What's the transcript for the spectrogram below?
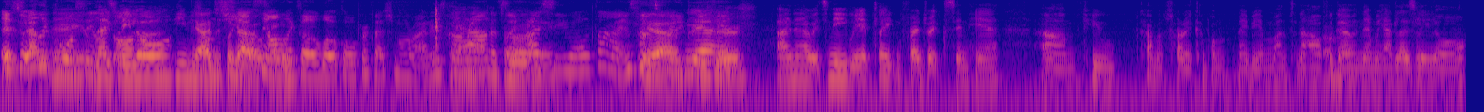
It's Liz really cool seeing, like, Leslie all Law? the- He was Yeah, on the like, show. yeah, seeing all like the local professional riders go Yeah, around. It's like I see you all the time. So Yeah, it's pretty Yeah. crazy. Sure. I know it's neat. We had Clayton Fredericks in here um, a few, come up, sorry, a couple, maybe a month and a half ago, Uh-huh. and then we had Leslie Law,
